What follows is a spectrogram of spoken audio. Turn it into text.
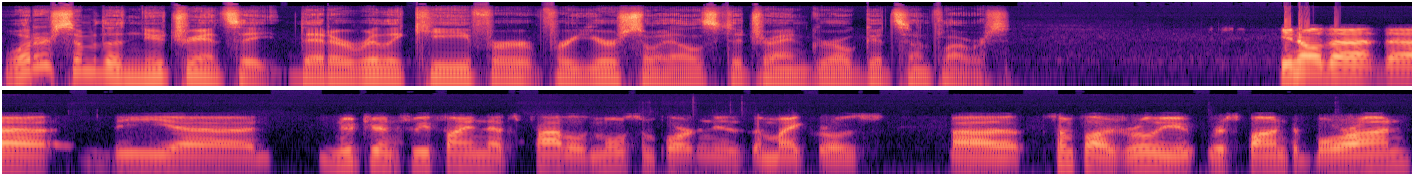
What are some of the nutrients that, that are really key for, for your soils to try and grow good sunflowers? You know, the, the, the uh, nutrients we find that's probably most important is the micros uh, sunflowers really respond to boron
